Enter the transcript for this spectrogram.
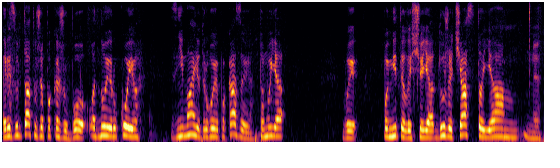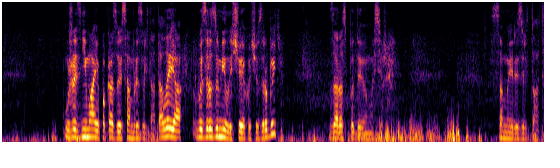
результат уже покажу, бо одною рукою знімаю, другою показую, тому я ви помітили, що я дуже часто я м, е, знімаю, показую сам результат. Але я, ви зрозуміли, що я хочу зробити. Зараз подивимось уже самий результат.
